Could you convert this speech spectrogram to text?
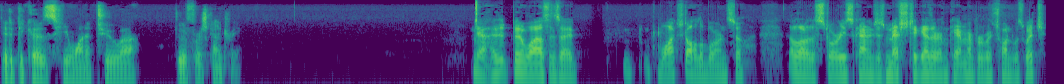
did it because he wanted to uh, do it for his country. Yeah, it's been a while since I watched all the Bourne, so a lot of the stories kind of just meshed together. I can't remember which one was which.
